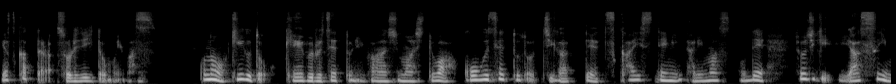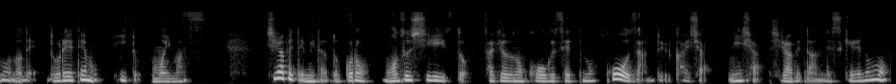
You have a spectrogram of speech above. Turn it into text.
安かったらそれでいいと思います。この器具とケーブルセットに関しましては、工具セットと違って使い捨てになりますので、正直安いものでどれでもいいと思います。調べてみたところ、モズシリーズと先ほどの工具セットの鉱山という会社2社調べたんですけれども、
